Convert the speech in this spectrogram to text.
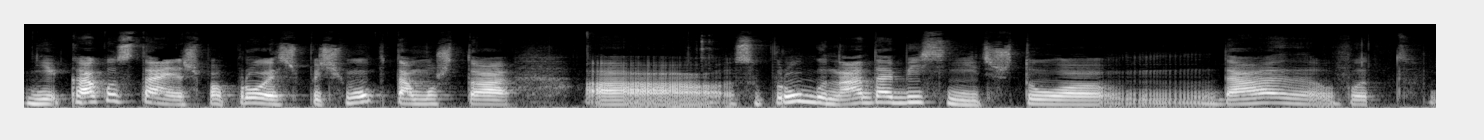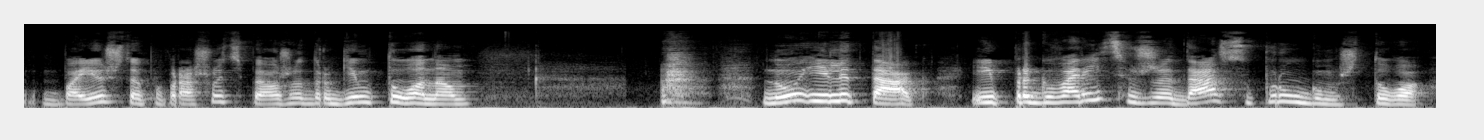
не как устанешь, попросишь. Почему? Потому что э, супругу надо объяснить, что, да, вот, боюсь, что я попрошу тебя уже другим тоном. Ну, или так. И проговорить уже, да, супругом, что,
